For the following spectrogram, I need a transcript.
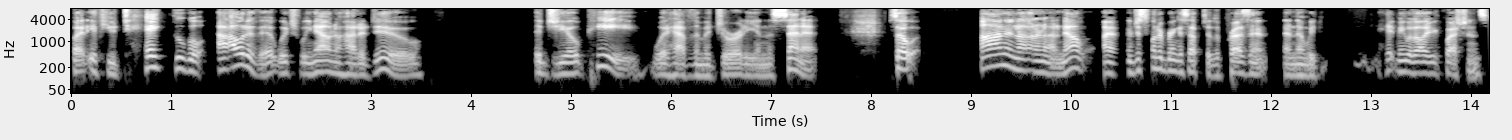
But if you take Google out of it, which we now know how to do, the GOP would have the majority in the Senate. So on and on and on. Now, I just want to bring us up to the present, and then we hit me with all your questions.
